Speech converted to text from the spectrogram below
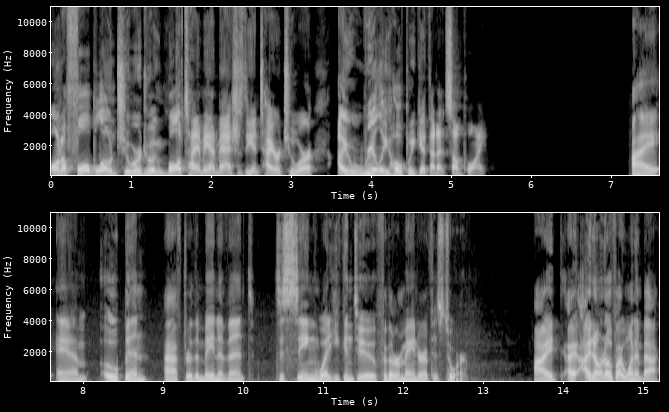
on a full blown tour doing multi man matches the entire tour. I really hope we get that at some point. I am open after the main event to seeing what he can do for the remainder of his tour. I, I, I don't know if I want him back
